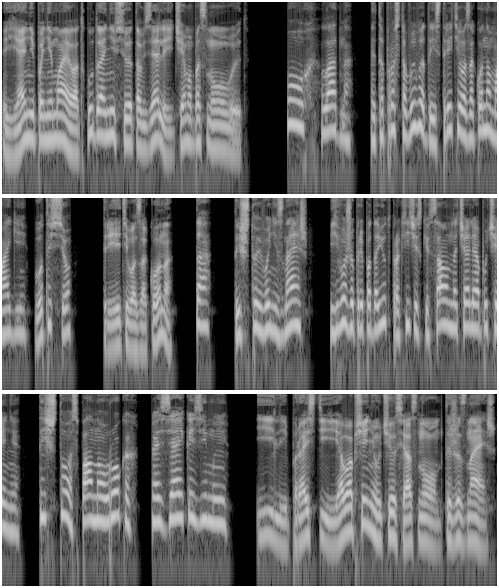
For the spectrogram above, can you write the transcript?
Я не понимаю, откуда они все это взяли и чем обосновывают». «Ох, ладно. Это просто выводы из третьего закона магии. Вот и все. Третьего закона? Да. Ты что, его не знаешь? Его же преподают практически в самом начале обучения. Ты что, спал на уроках? Хозяйка зимы. Или, прости, я вообще не учился основам, ты же знаешь.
